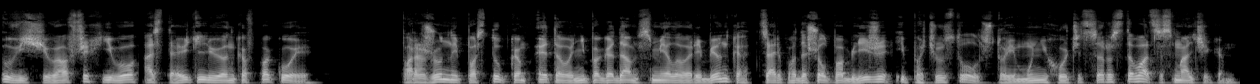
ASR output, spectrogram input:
увещевавших его оставить львенка в покое. Пораженный поступком этого не по годам смелого ребенка, царь подошел поближе и почувствовал, что ему не хочется расставаться с мальчиком.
